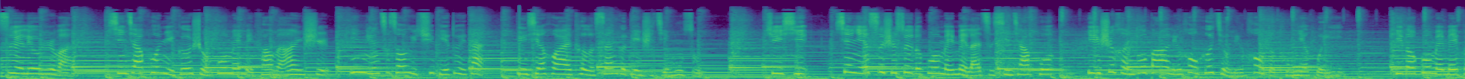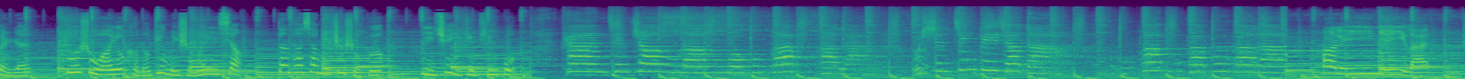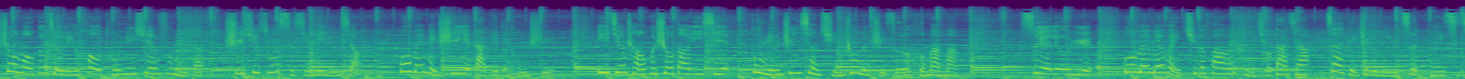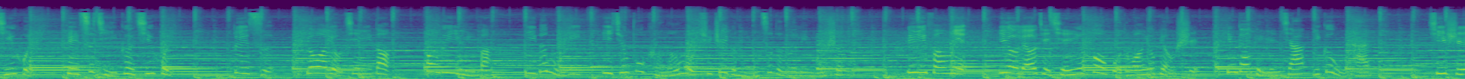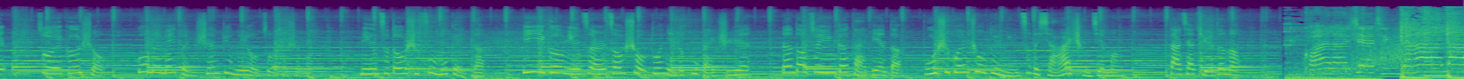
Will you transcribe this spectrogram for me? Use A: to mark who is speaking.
A: 四月六日晚，新加坡女歌手郭美美发文暗示因名字遭遇区别对待，并先后艾特了三个电视节目组。据悉，现年四十岁的郭美美来自新加坡，也是很多八零后和九零后的童年回忆。提到郭美美本人，多数网友可能并没什么印象，但她下面这首歌，你却一定听过。
B: 看见蟑螂，我不怕不怕啦，我神经比较大，不怕不怕不怕啦。
A: 二零一一年以来，受某个九零后同龄炫富女的持续作死行为影响，郭美美事业大跌的同时，亦经常会收到一些不明真相群众的指责和谩骂。四月六日，郭美美委屈的发文恳求大家再给这个名字一次机会，给自己一个机会。对此，有网友建议道：“换个艺名吧，你的努力已经不可能抹去这个名字的恶劣名声。”另一方面，也有了解前因后果的网友表示，应该给人家一个舞台。其实，作为歌手，郭美美本身并没有做错什么，名字都是父母给的，因一个名字而遭受多年的不白之冤，难道最应该改变的不是观众对名字的狭隘成见吗？大家觉得呢？
B: 快来接听啦啦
